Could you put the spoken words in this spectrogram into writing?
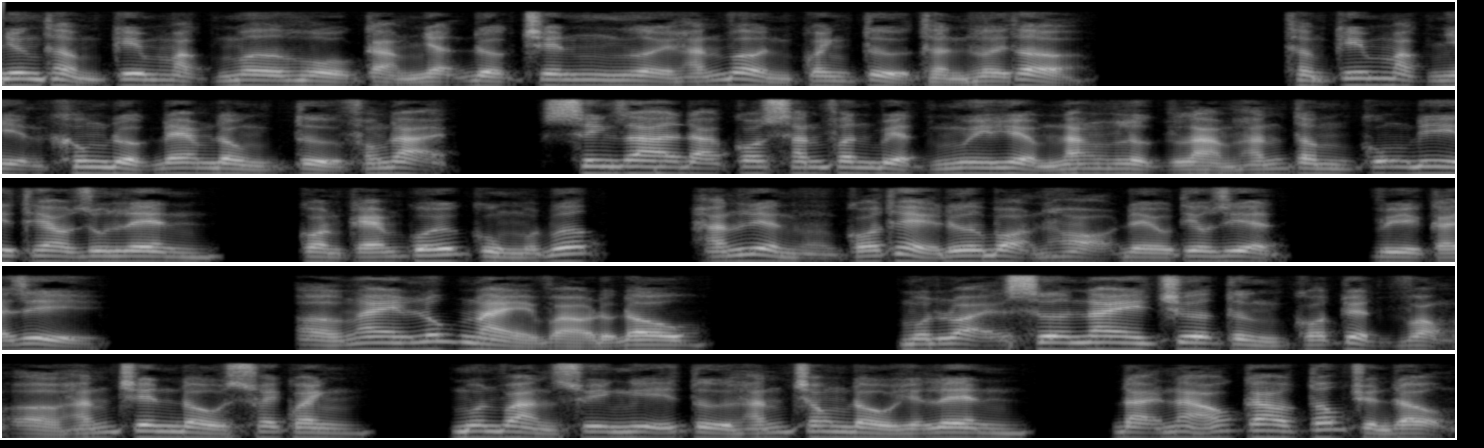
nhưng thẩm kim mặc mơ hồ cảm nhận được trên người hắn vờn quanh tử thần hơi thở. Thẩm kim mặc nhịn không được đem đồng tử phóng đại, sinh ra đã có sẵn phân biệt nguy hiểm năng lực làm hắn tâm cũng đi theo run lên, còn kém cuối cùng một bước, hắn liền có thể đưa bọn họ đều tiêu diệt, vì cái gì? Ở ngay lúc này vào được đâu? Một loại xưa nay chưa từng có tuyệt vọng ở hắn trên đầu xoay quanh, muôn vàn suy nghĩ từ hắn trong đầu hiện lên, đại não cao tốc chuyển động,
